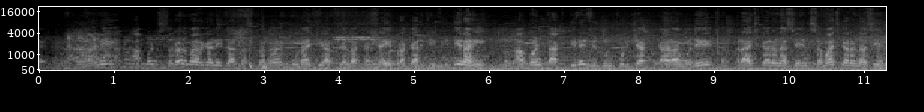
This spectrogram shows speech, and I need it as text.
आहे. आणि आपण सरळ मार्गाने जात असताना कुणाची आपल्याला कशाही प्रकारची भीती नाही. आपण ताकदीने तिथून पुढच्या काळामध्ये राजकारण असेल समाजकारण असेल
